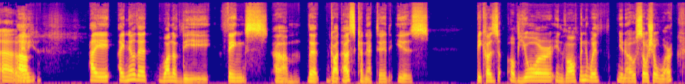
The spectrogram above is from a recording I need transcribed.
Uh, um, I I know that one of the things um, that got us connected is because of your involvement with you know social work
